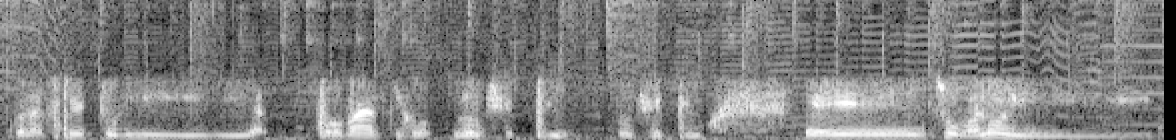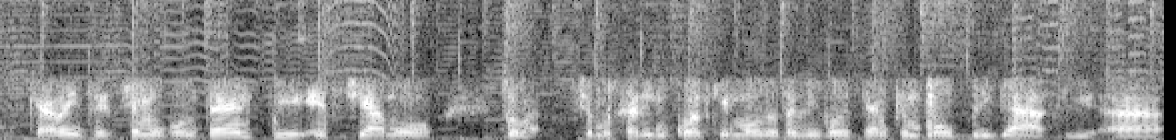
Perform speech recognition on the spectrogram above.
quell'aspetto lì un po' romantico non c'è più, non c'è più. E, insomma, noi chiaramente siamo contenti e siamo, insomma, siamo stati in qualche modo, tra virgolette, anche un po' obbligati a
